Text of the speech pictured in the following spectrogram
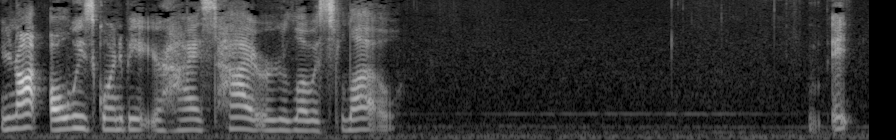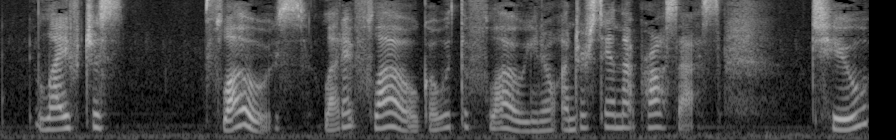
You're not always going to be at your highest high or your lowest low. It life just flows. Let it flow. Go with the flow, you know, understand that process. Two,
